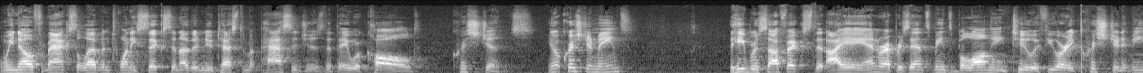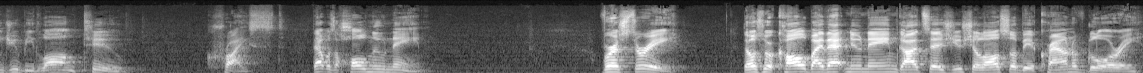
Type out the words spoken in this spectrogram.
And we know from Acts 11 26 and other New Testament passages that they were called Christians. You know what Christian means? The Hebrew suffix that IAN represents means belonging to. If you are a Christian, it means you belong to Christ. That was a whole new name. Verse 3 Those who are called by that new name, God says, You shall also be a crown of glory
